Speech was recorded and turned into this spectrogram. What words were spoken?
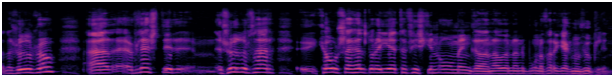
þarna söður frá, að flestir söður þar kjósa heldur að geta fiskin ómengaðan áður en hann er búin að fara gegnum fugglin.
